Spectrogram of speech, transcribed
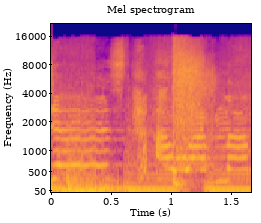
dust. I wipe my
